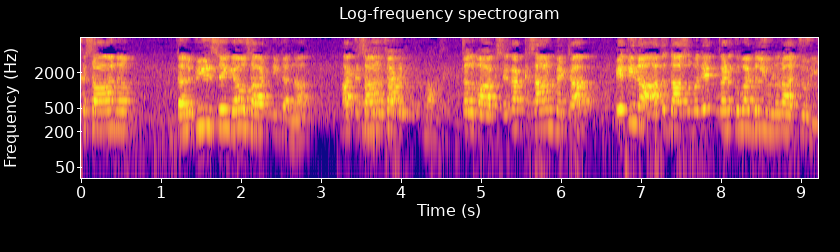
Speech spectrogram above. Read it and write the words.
ਕਿਸਾਨ ਦਲਬੀਰ ਸਿੰਘ ਹੈ ਉਸ ਆਰਤੀ ਦਾ ਨਾਂ। ਆ ਕਿਸਾਨ ਸਾਡੇ ਤਲਵਾਕ ਆ ਕਿਸਾਨ ਬੈਠਾ। ਇਹਦੀ ਰਾਤ 10 ਵਜੇ ਕਣਕ ਵੱਢ ਲਈ ਉਹਨਾਂ ਰਾਤ ਚੋਰੀ।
